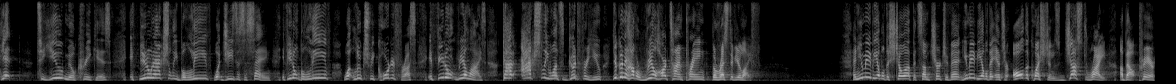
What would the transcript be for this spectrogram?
get to you, Mill Creek, is if you don't actually believe what Jesus is saying, if you don't believe what Luke's recorded for us, if you don't realize God actually wants good for you, you're to have a real hard time praying the rest of your life. And you may be able to show up at some church event, you may be able to answer all the questions just right about prayer,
